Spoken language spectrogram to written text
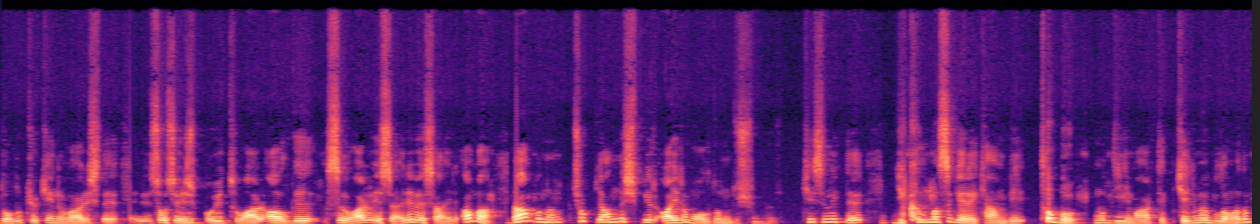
dolu kökeni var. İşte e, sosyolojik boyutu var, algısı var vesaire vesaire. Ama ben bunun çok yanlış bir ayrım olduğunu düşünüyorum kesinlikle yıkılması gereken bir tabu mu diyeyim artık kelime bulamadım.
